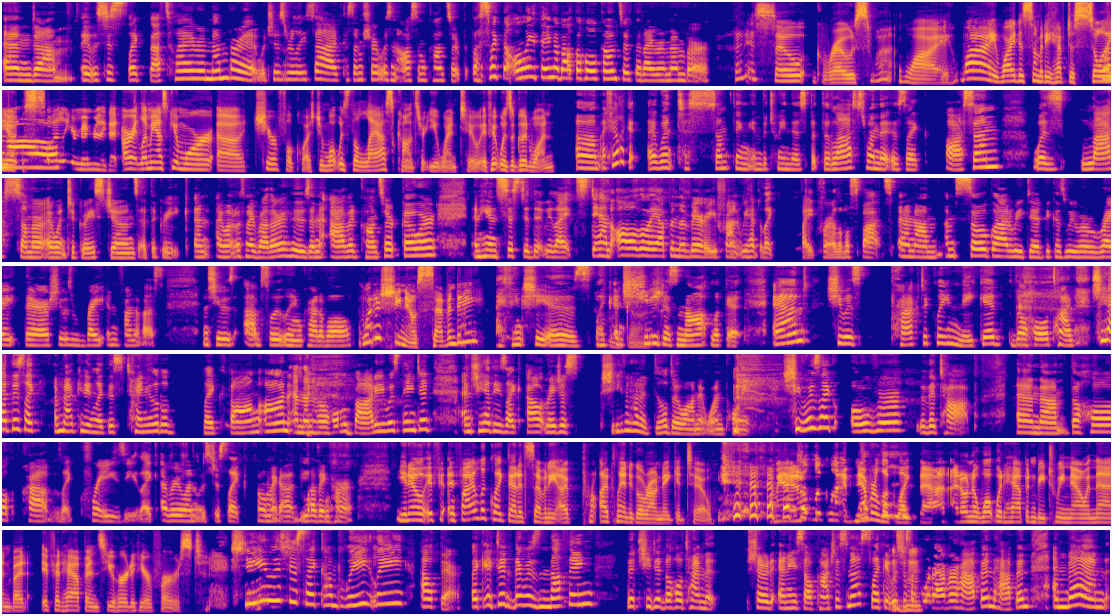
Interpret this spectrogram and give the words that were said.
And um, it was just like that's why I remember it, which is really sad because I'm sure it was an awesome concert. But that's like the only thing about the whole concert that I remember. That is so gross. Why? Why? Why, Why does somebody have to soil your, soil your memory like that? All right, let me ask you a more uh, cheerful question. What was the last concert you went to, if it was a good one? Um, I feel like I went to something in between this, but the last one that is like awesome was last summer. I went to Grace Jones at the Greek, and I went with my brother, who's an avid concert goer, and he insisted that we like stand all the way up in the very front. We had to like fight for our little spots. And um, I'm so glad we did because we were right there. She was right in front of us. And she was absolutely incredible. What is she now? 70? I think she is. Like, oh and gosh. she does not look it. And she was practically naked the whole time. She had this, like, I'm not kidding, like this tiny little like thong on and then her whole body was painted and she had these like outrageous she even had a dildo on at one point she was like over the top. And um, the whole crowd was like crazy. Like everyone was just like, "Oh my god, loving her." You know, if if I look like that at seventy, I pr- I plan to go around naked too. I mean, I don't look like I've never looked like that. I don't know what would happen between now and then, but if it happens, you heard it here first. She was just like completely out there. Like it didn't. There was nothing that she did the whole time that showed any self consciousness. Like it was mm-hmm. just like mm-hmm. whatever happened, happened. And then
